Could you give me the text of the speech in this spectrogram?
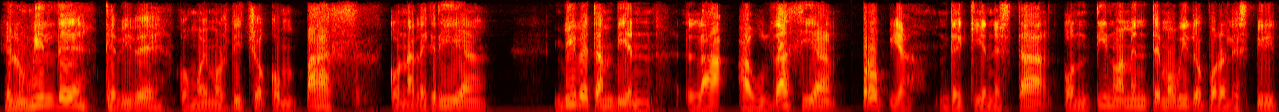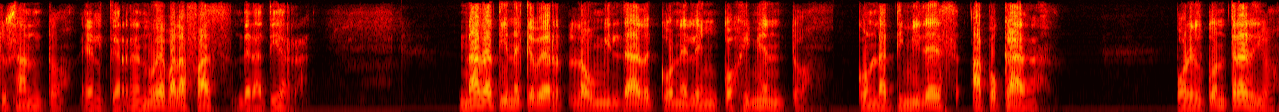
El humilde que vive, como hemos dicho, con paz, con alegría, vive también la audacia propia de quien está continuamente movido por el Espíritu Santo, el que renueva la faz de la tierra. Nada tiene que ver la humildad con el encogimiento, con la timidez apocada. Por el contrario,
